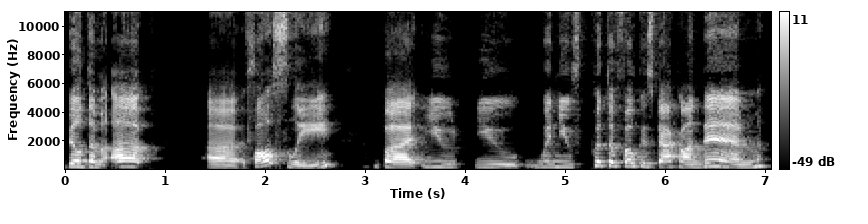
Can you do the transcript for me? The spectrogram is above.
build them up uh, falsely, but you you when you've put the focus back on them,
